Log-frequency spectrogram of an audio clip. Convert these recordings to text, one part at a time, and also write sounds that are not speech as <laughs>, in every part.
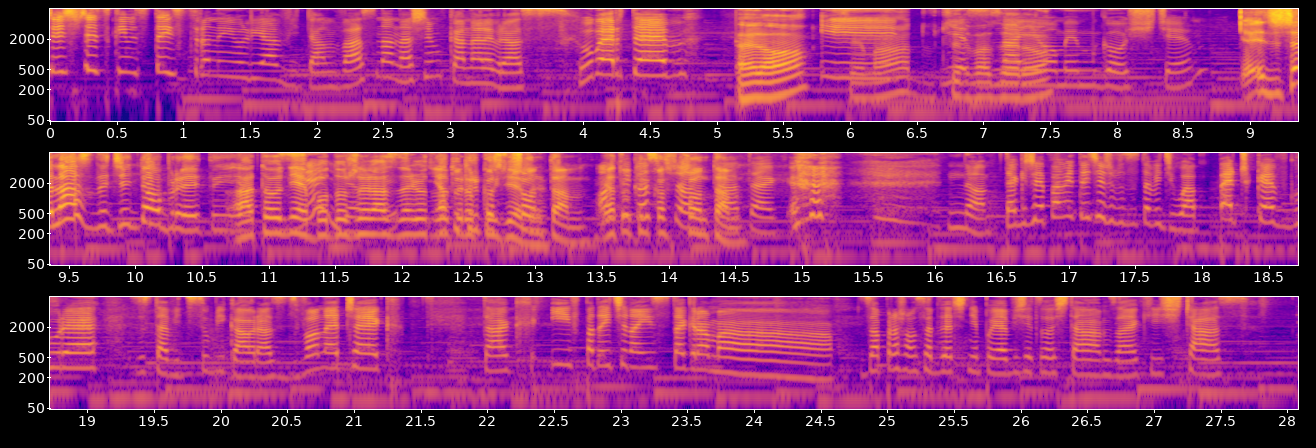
Cześć wszystkim, z tej strony Julia, witam was na naszym kanale wraz z Hubertem Elo, i siema, 320. nieznajomym gościem. E, Żelazny, dzień dobry! Ty, A to nie, Dzień bo do dobry. żelaznego to ja tu dopiero tylko pójdziemy. sprzątam. On ja tu tylko, tylko sprząta, sprzątam. tak. <laughs> No, także pamiętajcie, żeby zostawić łapeczkę w górę, zostawić subika oraz dzwoneczek. Tak, i wpadajcie na Instagrama. Zapraszam serdecznie, pojawi się coś tam za jakiś czas,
